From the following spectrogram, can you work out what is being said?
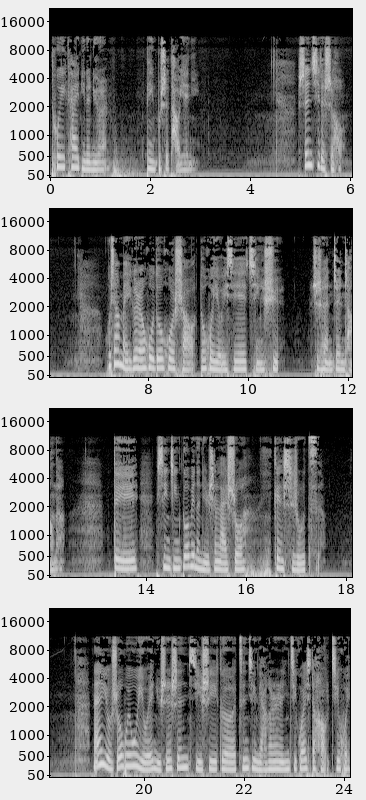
推开你的女人，并不是讨厌你。生气的时候。我想每个人或多或少都会有一些情绪，这是很正常的。对于性情多变的女生来说，更是如此。男人有时候会误以为女生生气是一个增进两个人人际关系的好机会，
